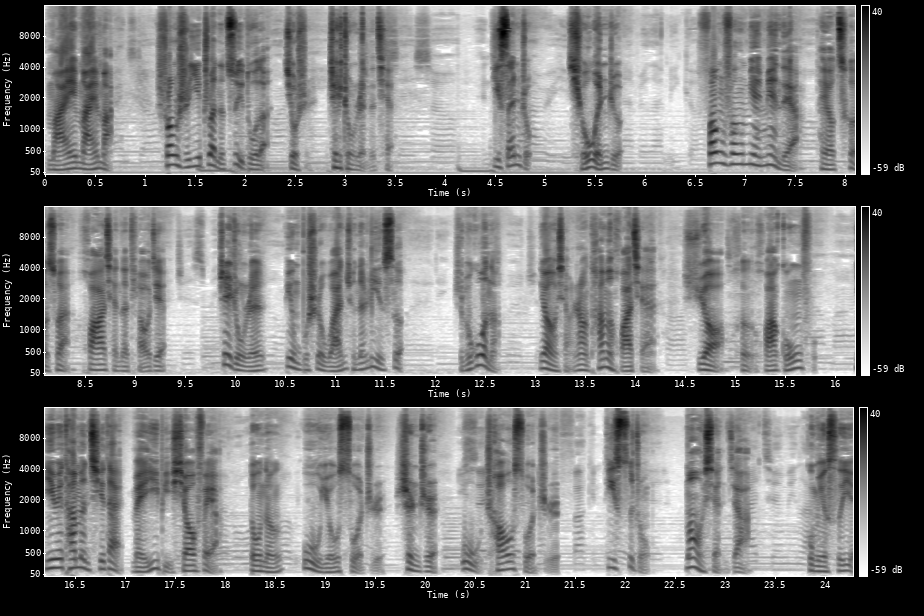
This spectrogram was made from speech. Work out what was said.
买买买，双十一赚的最多的就是这种人的钱。第三种，求稳者。方方面面的呀，他要测算花钱的条件。这种人并不是完全的吝啬，只不过呢，要想让他们花钱，需要很花功夫，因为他们期待每一笔消费啊都能物有所值，甚至物超所值。第四种冒险家，顾名思义，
